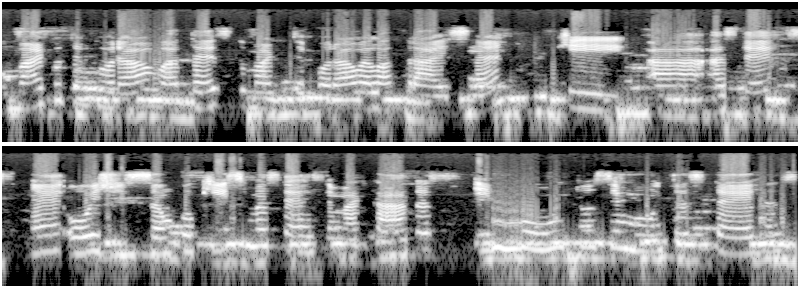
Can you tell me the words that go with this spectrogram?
O marco temporal, a tese do marco temporal, ela traz, né, que a, as terras, né, hoje são pouquíssimas terras demarcadas e muitos e muitas terras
